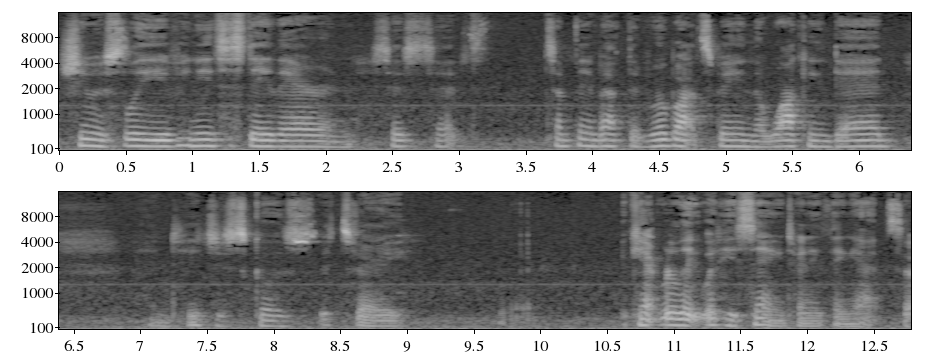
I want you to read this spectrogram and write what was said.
she must leave he needs to stay there and he says that something about the robots being the walking dead and he just goes it's very can't relate what he's saying to anything yet so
